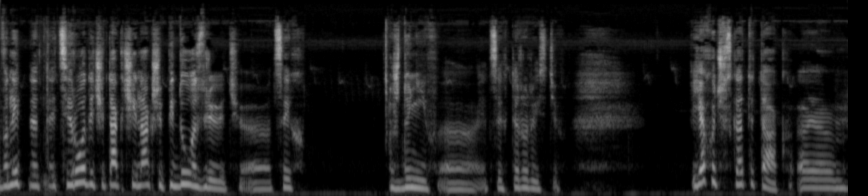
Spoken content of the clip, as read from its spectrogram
Вони е, ці родичі так чи інакше підозрюють цих ждунів, цих терористів. Я хочу сказати так: е,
